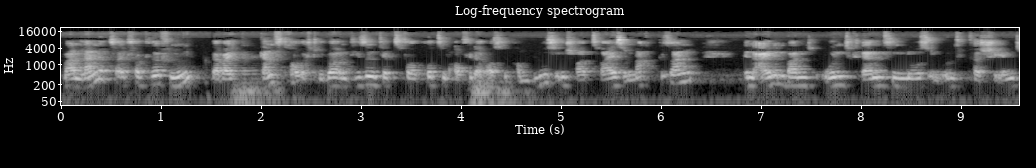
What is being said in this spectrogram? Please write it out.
waren lange Zeit vergriffen. Da war ich ganz traurig drüber. Und die sind jetzt vor kurzem auch wieder rausgekommen. Blues in Schwarz-Weiß und Nachtgesang in einem Band und Grenzenlos und Unverschämt.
